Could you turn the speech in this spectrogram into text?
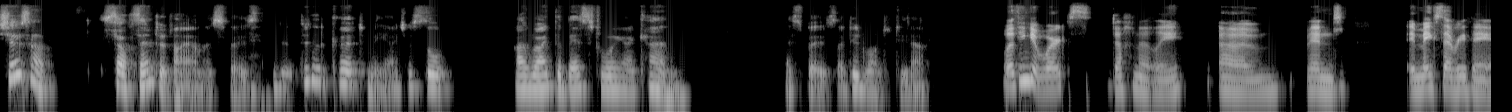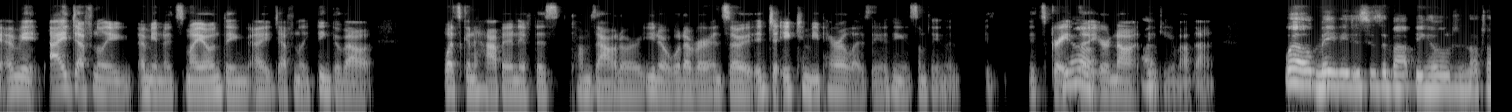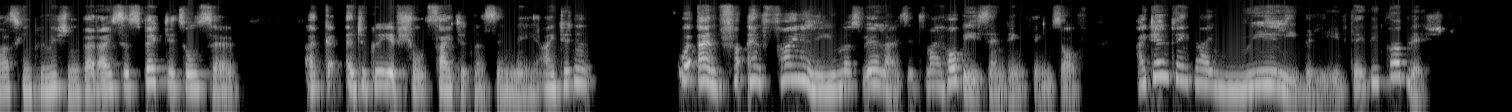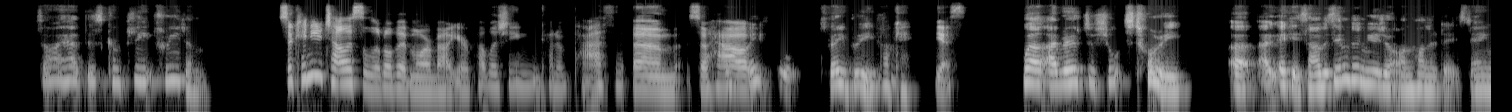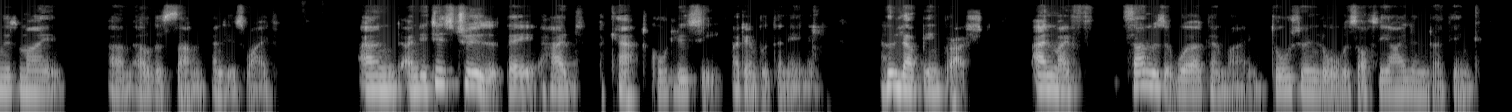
Shows how self-centered I am, I suppose. It didn't occur to me. I just thought I'll write the best story I can. I suppose I did want to do that. Well, I think it works definitely. Um, and it makes everything. I mean, I definitely, I mean, it's my own thing. I definitely think about what's going to happen if this comes out or, you know, whatever. And so it, it can be paralyzing. I think it's something that it, it's great yeah, that you're not I, thinking about that. Well, maybe this is about being old and not asking permission, but I suspect it's also a, a degree of short sightedness in me. I didn't well, and and finally, you must realize it's my hobby sending things off. I don't think I really believed they'd be published. So I had this complete freedom. So can you tell us a little bit more about your publishing kind of path? Um, so how it's very brief. Okay. Yes. Well, I wrote a short story. Uh, okay, so I was in Bermuda on holiday, staying with my um, eldest son and his wife. And, and it is true that they had a cat called Lucy. I don't put the name in, who loved being brushed. And my son was at work and my daughter-in-law was off the island, I think.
